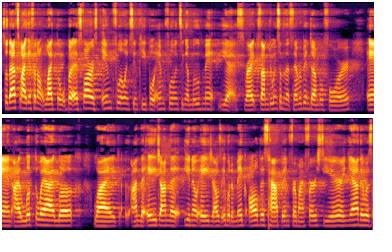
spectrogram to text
so that's why I guess I don't like the. But as far as influencing people, influencing a movement, yes, right? Because I'm doing something that's never been done before, and I look the way I look. Like I'm the age, I'm the you know age. I was able to make all this happen for my first year, and yeah, there was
